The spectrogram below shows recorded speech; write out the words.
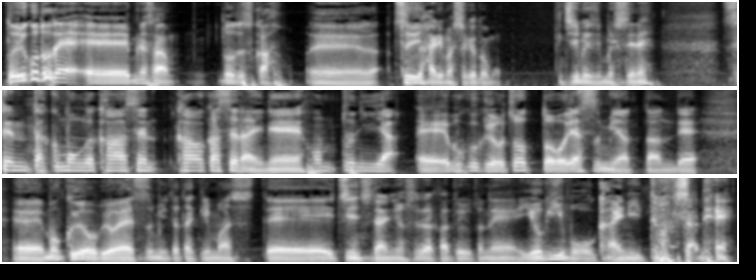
ということで、えー、皆さん、どうですか？えー、梅雨入りましたけども、ジメジメしてね。洗濯物が乾せ、乾かせないね。本当に嫌。えー、僕今日ちょっと休みやったんで、えー、木曜日お休みいただきまして、一日何をしてたかというとね、ヨギ棒を買いに行ってましたね。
